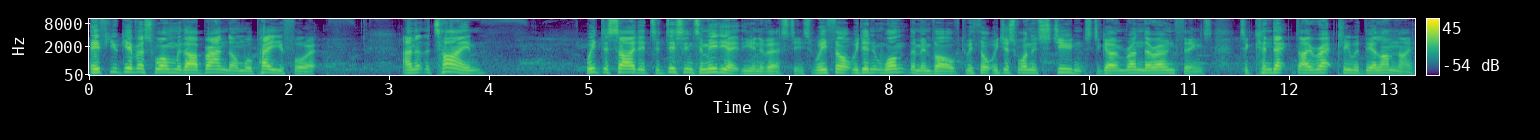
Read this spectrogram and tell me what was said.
If you give us one with our brand on, we'll pay you for it. And at the time, we decided to disintermediate the universities. We thought we didn't want them involved. We thought we just wanted students to go and run their own things, to connect directly with the alumni.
